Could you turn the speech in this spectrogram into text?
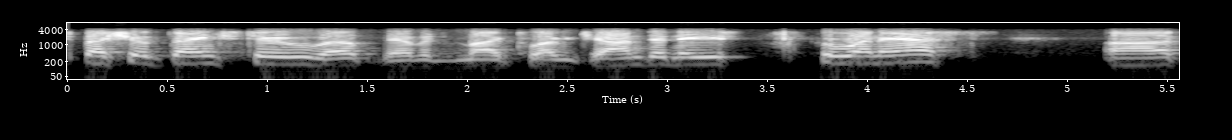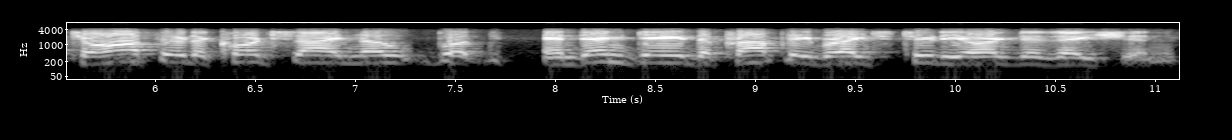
special thanks to, well, that was my plug, John Danise, who, when asked uh, to author the courtside notebook and then gave the property rights to the organization.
